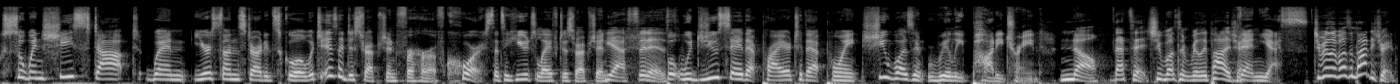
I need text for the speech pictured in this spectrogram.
So when she stopped, when your son started school, which is a disruption for her, of course, that's a huge life disruption. Yes, it is. But would you say that prior to that point, she wasn't really potty trained? No, that's it. She wasn't really potty trained. Then yes. she really wasn't potty trained.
